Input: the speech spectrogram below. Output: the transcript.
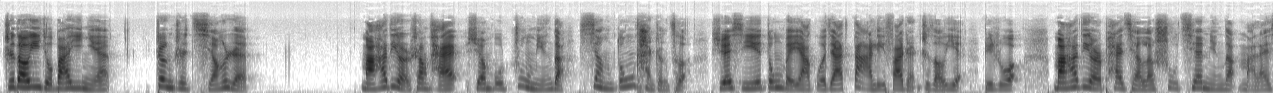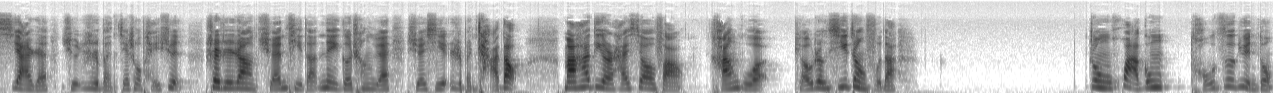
直到一九八一年，政治强人马哈蒂尔上台，宣布著名的“向东看”政策。学习东北亚国家大力发展制造业，比如马哈蒂尔派遣了数千名的马来西亚人去日本接受培训，甚至让全体的内阁成员学习日本茶道。马哈蒂尔还效仿韩国朴正熙政府的重化工投资运动，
